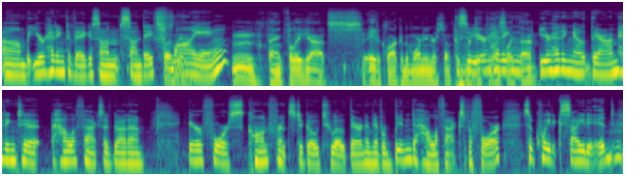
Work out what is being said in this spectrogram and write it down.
um, but you're heading to Vegas on Sunday, flying. Mm, thankfully, yeah, it's eight o'clock in the morning or something So you're ridiculous heading, like that. you're heading out there. I'm heading to Halifax. I've got a Air Force conference to go to out there, and I've never been to Halifax before, so quite excited Mm.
